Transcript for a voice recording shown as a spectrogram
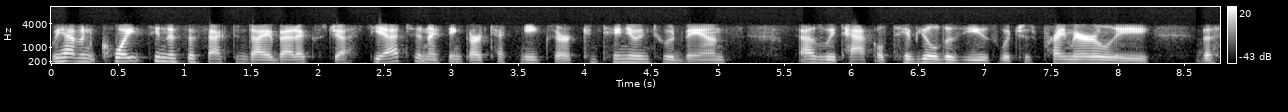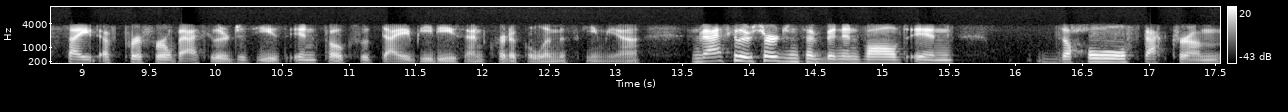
We haven't quite seen this effect in diabetics just yet, and I think our techniques are continuing to advance as we tackle tibial disease, which is primarily the site of peripheral vascular disease in folks with diabetes and critical limb ischemia. And vascular surgeons have been involved in the whole spectrum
